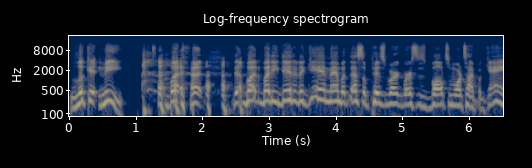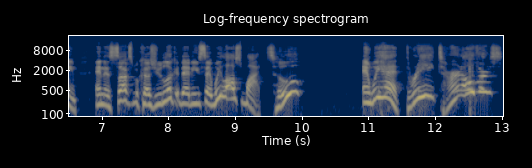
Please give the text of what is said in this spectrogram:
"Look at me." but but but he did it again, man. But that's a Pittsburgh versus Baltimore type of game, and it sucks because you look at that and you say we lost by two, and we had three turnovers.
